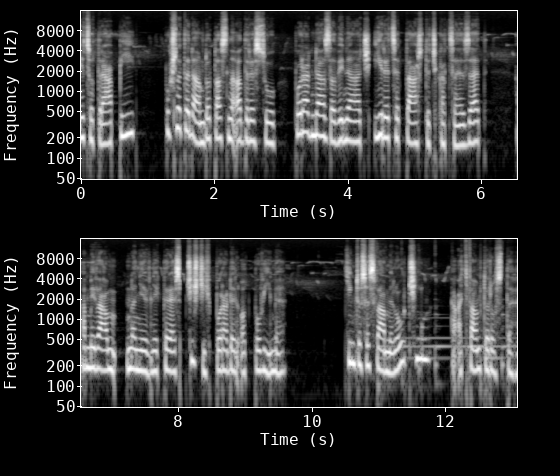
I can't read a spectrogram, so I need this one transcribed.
něco trápí, pošlete nám dotaz na adresu poradná zavináč ireceptář.cz a my vám na ně v některé z příštích poraden odpovíme. Tímto se s vámi loučím a ať vám to roste.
